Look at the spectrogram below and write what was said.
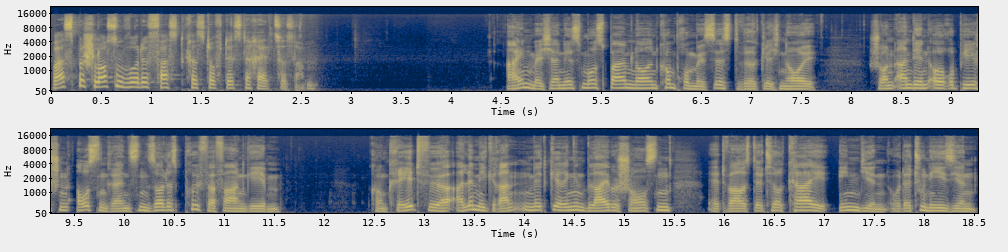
Was beschlossen wurde, fasst Christoph Desterell zusammen. Ein Mechanismus beim neuen Kompromiss ist wirklich neu. Schon an den europäischen Außengrenzen soll es Prüfverfahren geben. Konkret für alle Migranten mit geringen Bleibechancen, etwa aus der Türkei, Indien oder Tunesien.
